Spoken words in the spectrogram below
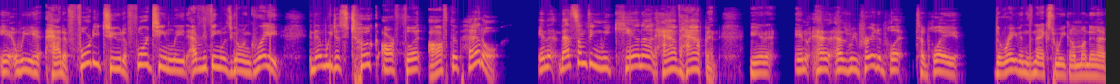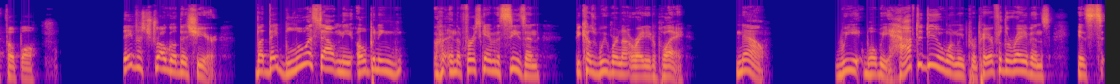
We had a 42 to 14 lead. Everything was going great. And then we just took our foot off the pedal. And that's something we cannot have happen. And, and as we pray to play, to play the Ravens next week on Monday Night Football, they've struggled this year, but they blew us out in the opening, in the first game of the season because we were not ready to play. Now, we what we have to do when we prepare for the Ravens is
